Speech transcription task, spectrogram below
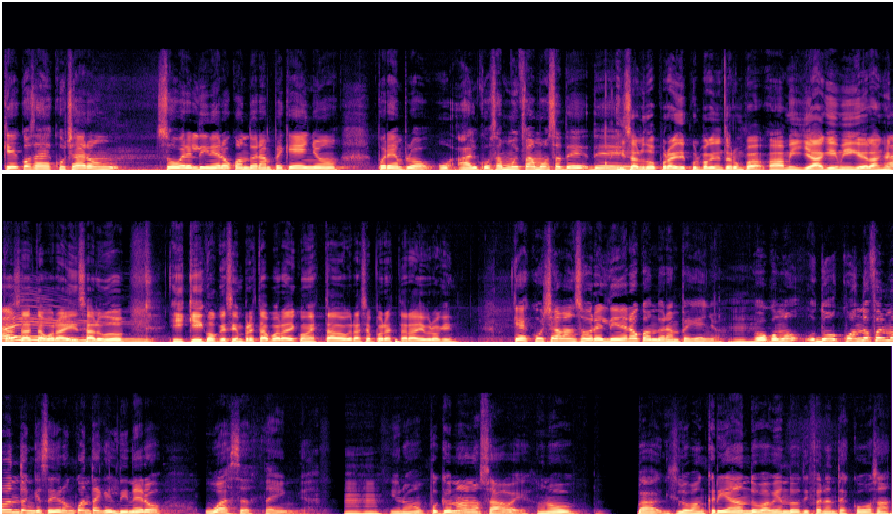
qué cosas escucharon sobre el dinero cuando eran pequeños. Por ejemplo, al- cosas muy famosas de... de- Y saludos por ahí, disculpa que te interrumpa. A Miyagi, Miguel Ángel Casada está por ahí, saludos. Y Kiko, que siempre está por ahí conectado. Gracias por estar ahí, bro, aquí. ¿Qué escuchaban sobre el dinero cuando eran pequeños? O cómo, do- ¿cuándo fue el momento en que se dieron cuenta que el dinero was a thing? You know? Porque uno no sabe. Uno va, lo van criando, va viendo diferentes cosas.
